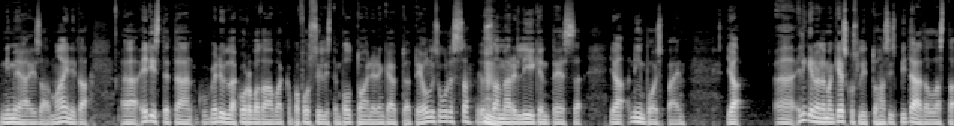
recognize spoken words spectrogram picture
nimeä ei saa mainita, edistetään, kun vedyllä korvataan vaikkapa fossiilisten polttoaineiden käyttöä teollisuudessa, jossain hmm. määrin liikenteessä ja niin poispäin. Ja Elinkeinoelämän keskusliittohan siis pitää tällaista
